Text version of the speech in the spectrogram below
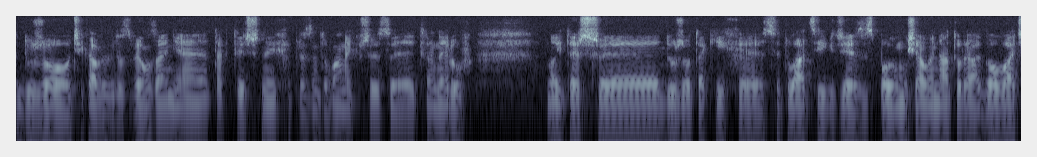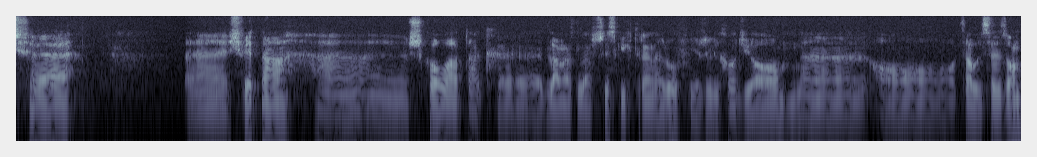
Dużo ciekawych rozwiązań taktycznych prezentowanych przez trenerów. No i też dużo takich sytuacji, gdzie zespoły musiały na to reagować. E, Świetna e, szkoła tak e, dla nas, dla wszystkich trenerów, jeżeli chodzi o, o cały sezon.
